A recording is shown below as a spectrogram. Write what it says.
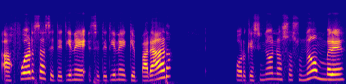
a fuerza, se te, tiene, se te tiene que parar, porque si no, no sos un hombre,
